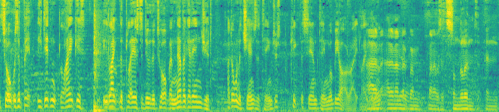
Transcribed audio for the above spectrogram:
So it was a bit, he didn't like it. He liked the players to do the talk and never get injured. I don't want to change the team, just keep the same team. We'll be all right, like, you I, know. I remember when, when I was at Sunderland, and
